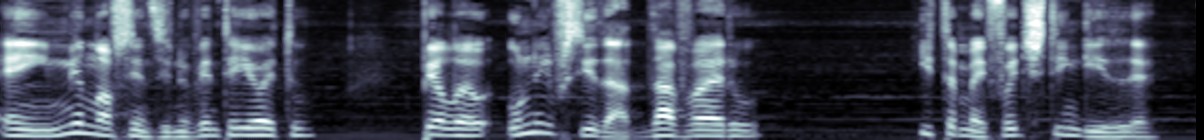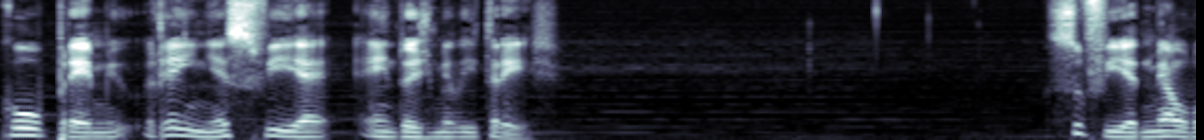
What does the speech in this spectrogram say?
em 1998 pela Universidade de Aveiro e também foi distinguida com o Prémio Rainha Sofia em 2003. Sofia de Mel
